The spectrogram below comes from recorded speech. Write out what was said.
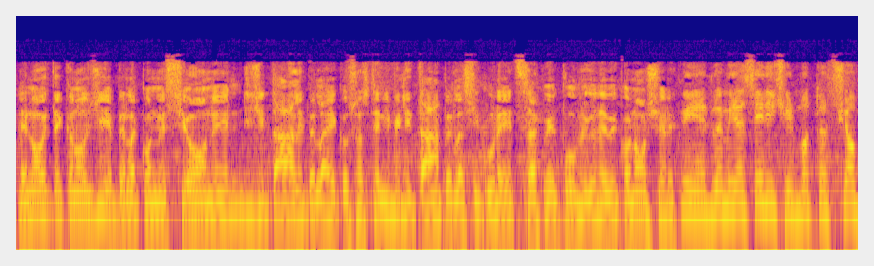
Le nuove tecnologie per la connessione digitale, per la ecosostenibilità, per la sicurezza che il pubblico deve conoscere. Quindi nel 2000 2016 il Motor Shop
